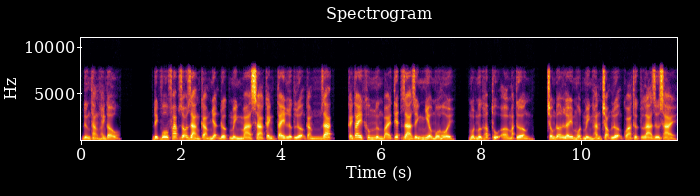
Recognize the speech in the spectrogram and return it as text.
đứng thẳng hành tẩu. Địch vô pháp rõ ràng cảm nhận được mình ma xà cánh tay lực lượng cảm giác, cánh tay không ngừng bài tiết ra dính nhiều mồ hôi, một mực hấp thụ ở mặt tường, chống đỡ lấy một mình hắn trọng lượng quả thực là dư xài.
